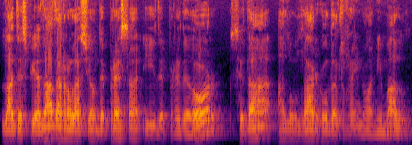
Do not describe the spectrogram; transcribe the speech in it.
La despiadada relación de presa y depredador se da a lo largo del reino animal.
